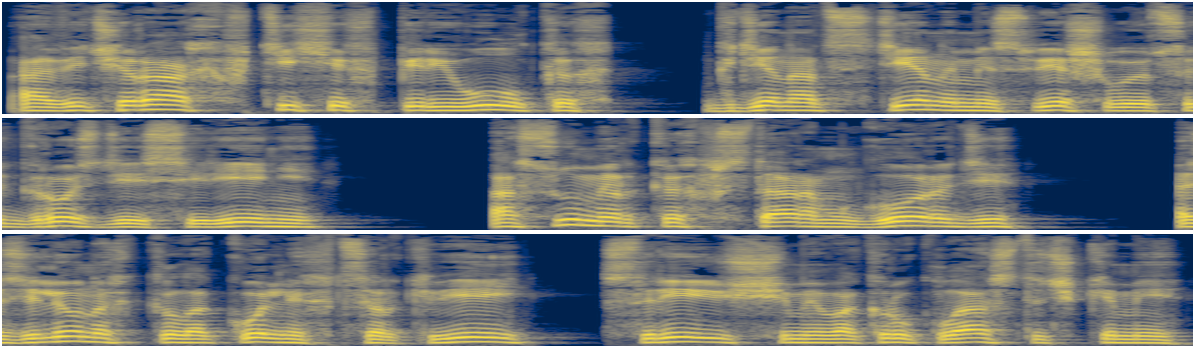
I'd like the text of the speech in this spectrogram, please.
о вечерах в тихих переулках, где над стенами свешиваются гроздья сирени, о сумерках в старом городе, о зеленых колокольных церквей с реющими вокруг ласточками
